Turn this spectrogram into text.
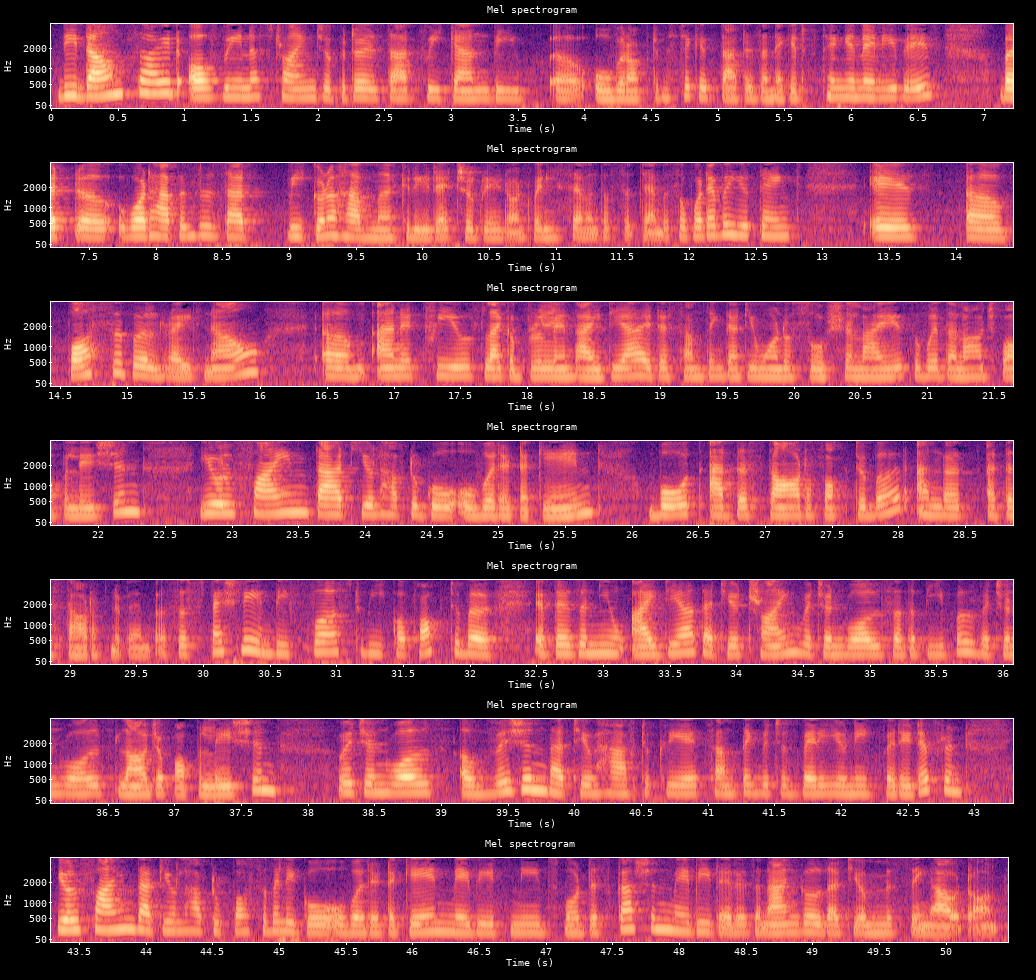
The downside of Venus trine Jupiter is that we can be uh, over optimistic if that is a negative thing in any ways. But uh, what happens is that we're going to have Mercury retrograde on 27th of September. So whatever you think is uh, possible right now, um, and it feels like a brilliant idea, it is something that you want to socialize with a large population, you'll find that you'll have to go over it again both at the start of October and at the start of November. So, especially in the first week of October, if there's a new idea that you're trying, which involves other people, which involves larger population, which involves a vision that you have to create something which is very unique, very different, you'll find that you'll have to possibly go over it again. Maybe it needs more discussion, maybe there is an angle that you're missing out on.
